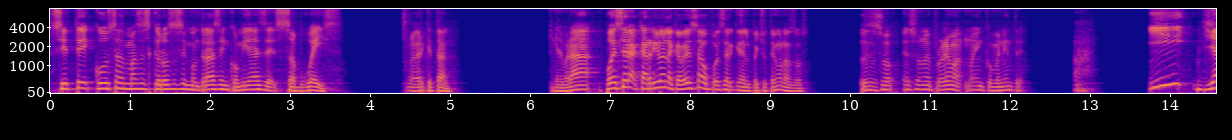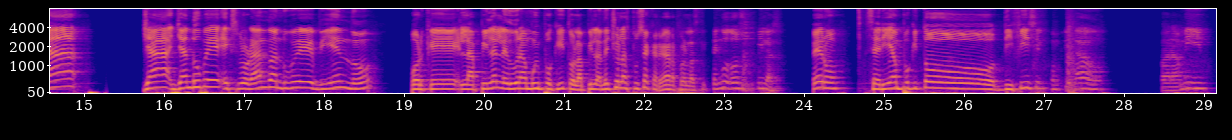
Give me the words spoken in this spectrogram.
Siete cosas más asquerosas encontradas en comidas de Subways. A ver qué tal. El bra. Puede ser acá arriba en la cabeza o puede ser aquí en el pecho. Tengo las dos. Entonces, eso, eso no hay problema, no hay inconveniente. Ah. Y ya. Ya, ya anduve explorando, anduve viendo. Porque la pila le dura muy poquito. La pila. De hecho, las puse a cargar. Pero las tengo dos pilas. Pero sería un poquito difícil, complicado. Para mí.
